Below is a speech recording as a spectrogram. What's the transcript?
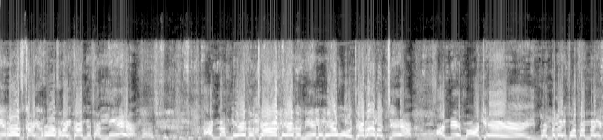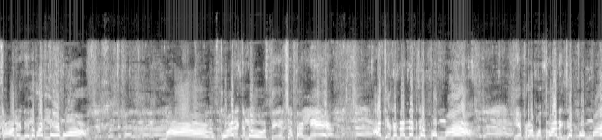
ఈ అన్నం లేదు చారు లేదు నీళ్ళు లేవు జ్వరాలు వచ్చి అన్ని మాకే ఇబ్బందులు అయిపోతున్నాయి కాలు నిలబడలేము. మా కోరికలు తీర్చు తల్లి. ఆ జగనన్నకు చెప్పమ్మా. ఈ ప్రభుత్వానికి చెప్పమ్మా.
